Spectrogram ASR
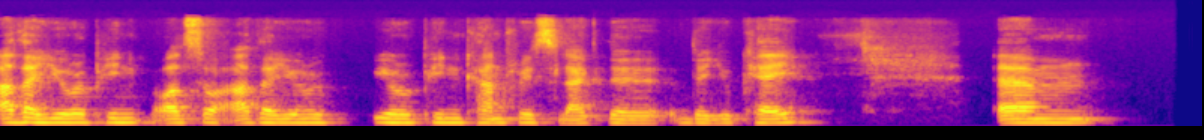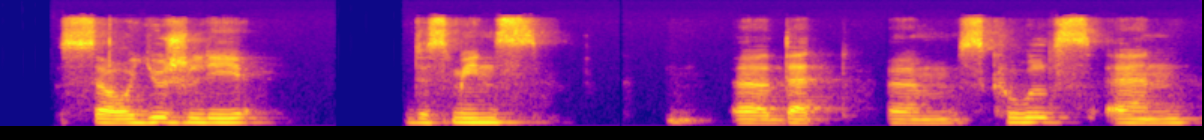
other European also other Euro European countries like the the UK. Um, so usually this means uh, that um, schools and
